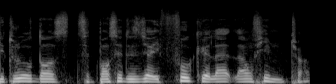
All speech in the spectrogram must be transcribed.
es toujours dans cette pensée de se dire il faut que là, là on filme, tu vois.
